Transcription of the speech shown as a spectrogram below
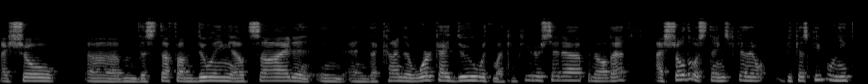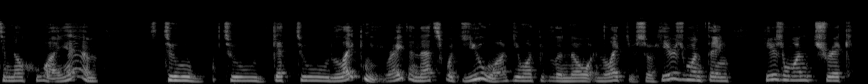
I show um, the stuff I'm doing outside and, and, and the kind of work I do with my computer setup and all that. I show those things because because people need to know who I am to to get to like me right? And that's what you want. You want people to know and like you. So here's one thing here's one trick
